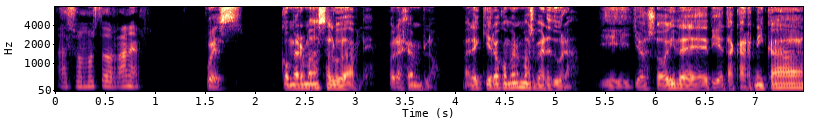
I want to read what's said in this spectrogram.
Ahora somos todos runners. Pues comer más saludable, por ejemplo. ¿Vale? Quiero comer más verdura. Y yo soy de dieta cárnica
